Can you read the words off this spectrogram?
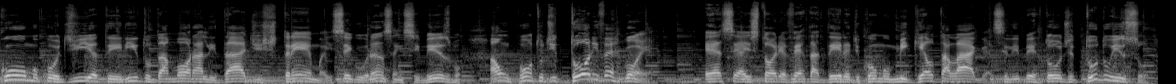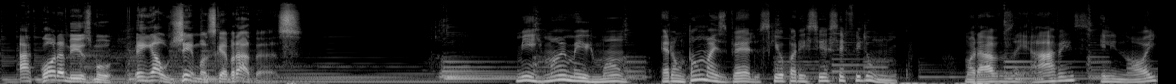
Como podia ter ido da moralidade extrema e segurança em si mesmo a um ponto de dor e vergonha? Essa é a história verdadeira de como Miguel Talaga se libertou de tudo isso, agora mesmo, em Algemas Quebradas. Minha irmã e meu irmão eram tão mais velhos que eu parecia ser filho único. Morávamos em Arvens, Illinois,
